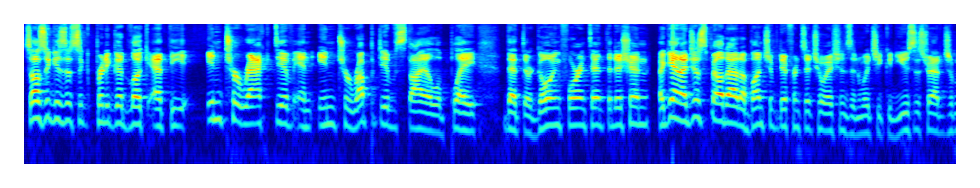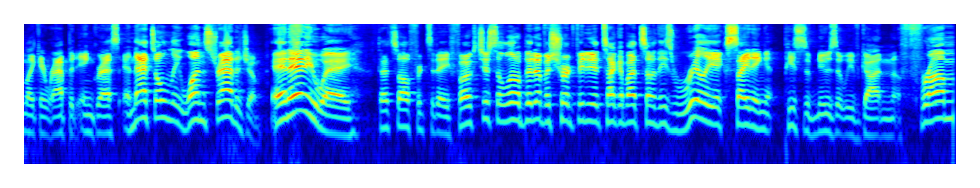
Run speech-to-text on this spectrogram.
This also gives us a pretty good look at the interactive and interruptive style of play that they're going for in 10th edition. Again, I just spelled out a bunch of different situations in which you could use a stratagem like a Rapid Ingress, and that's only one stratagem. And anyway, that's all for today, folks. Just a little bit of a short video to talk about some of these really exciting pieces of news that we've gotten from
